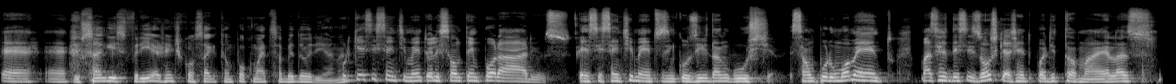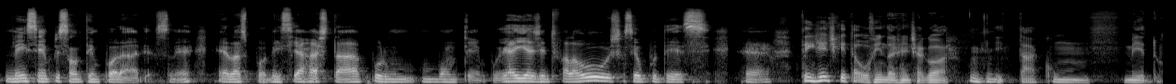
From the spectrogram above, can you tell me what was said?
É, é. O sangue esfria, a gente consegue ter um pouco mais de sabedoria, né? Porque esses sentimentos, eles são temporários. Esses sentimentos, inclusive da angústia, são por um momento. Mas as decisões que a gente pode tomar, elas nem sempre são temporárias, né? Elas podem se arrastar por um, um bom tempo. E aí a gente fala, puxa, se eu pudesse. É. Tem gente que está ouvindo a gente agora uhum. e está com medo.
